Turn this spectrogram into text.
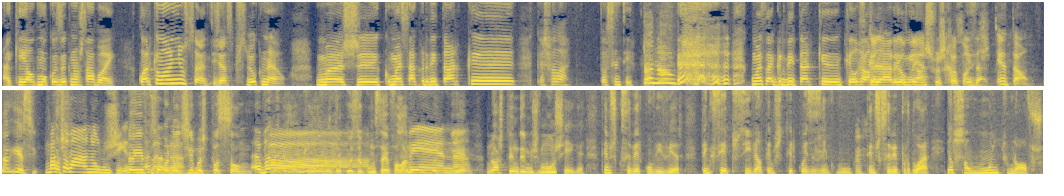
há aqui alguma coisa que não está bem. Claro que ele não é nenhum santo e já se percebeu que não, mas eh, começa a acreditar que. Queres falar? Estou a sentir. Ah, não. começa a acreditar que, que ele Se realmente. calhar ele tem as suas razões. Exato. Então, Não, é assim. faça nós- lá a analogia. Não, ia faz fazer uma analogia, mas passou-me. Ah, falou noutra coisa, eu comecei a falar coisa. pena. que é, nós tendemos muito. chega. Temos que saber conviver, tem que ser possível, temos que ter coisas em comum, temos que saber perdoar. Eles são muito novos,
